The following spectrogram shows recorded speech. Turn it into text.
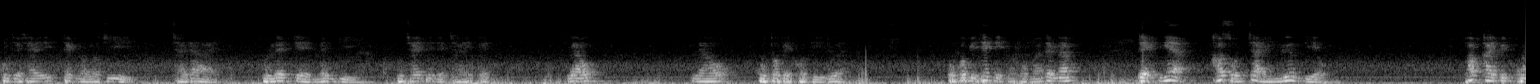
คุณจะใช้เทคโนโลยีใช้ได้ คุณเล่นเกมเล่นดี คุณใช้เทอร์เน็ตใช้ให้เป็น แล้วแล้วคุณต้องเป็นคนดีด้วย ผมก็มีเทคนิคของผมนะดังนั้น เด็กเนี่ย เขาสนใจเรื่องเดียว เพราะใครเป็นครู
